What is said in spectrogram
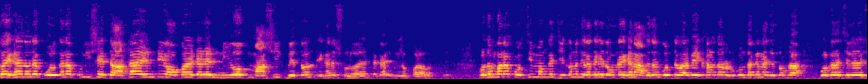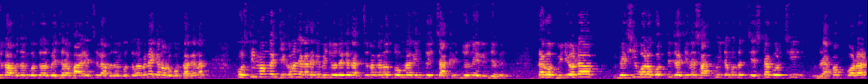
তো এখানে তোমাদের কলকাতা পুলিশের ডাটা এন্ট্রি অপারেটরের নিয়োগ মাসিক বেতন, এখানে ষোলো হাজার টাকায় নিয়োগ করা হচ্ছে। প্রথম কথা পশ্চিমবঙ্গের যে কোনো জেলা থেকে তোমরা এখানে আবেদন করতে পারবে। এখানে তো আর ওরকম থাকে না যে তোমরা কলকাতার ছেলেরা শুধু আবেদন করতে পারবে, এছাড়া বাইরের ছেলে আবেদন করতে পারবে না, এখানে ওরকম থাকে না। পশ্চিমবঙ্গের যে কোনো জায়গা থেকে ভিডিও দেখে থাকছো না কেন, তোমরা কিন্তু এই চাকরির জন্য এলিজেবেল দেখো ভিডিওটা বেশি বড় করতে চাইছি না, সাত মিনিটের মধ্যে চেষ্টা করছি র্যাপ আপ করার।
